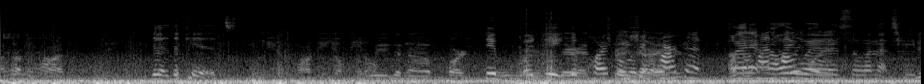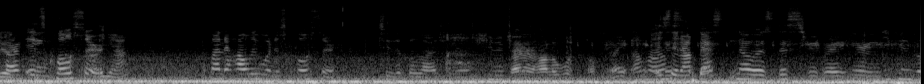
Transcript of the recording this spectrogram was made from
I thought the pod. The, the kids. Okay, pod New York, New York. We're gonna park. They- over uh, they- there they park over Treasure there. should park at uh, Planet Planet Hollywood Hollywood. is the one that's free Yeah. parking It's closer. Yeah. Planet Hollywood is closer. to the Bellagio. Should have Planet Hollywood. Okay. Right? Uh-huh. Is it up there? No, it's this street right here. You, You can go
